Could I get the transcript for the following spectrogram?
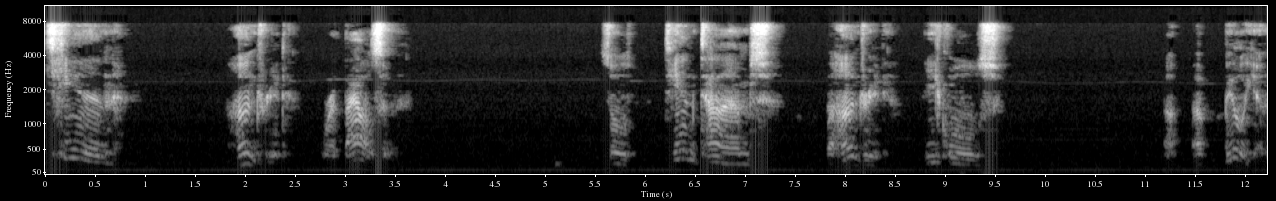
10 hundred or a thousand. So 10 times the hundred equals a, a billion.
